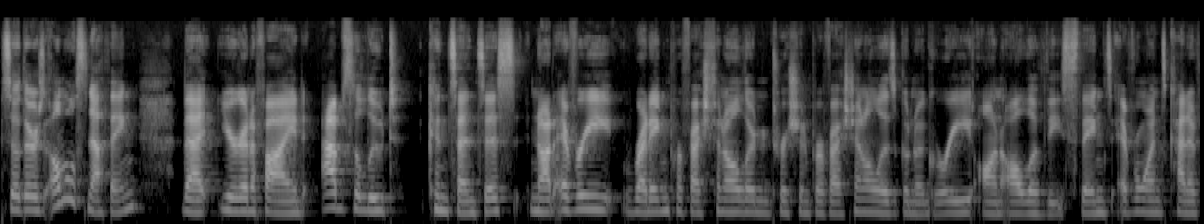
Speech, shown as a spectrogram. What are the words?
So there's almost nothing that you're going to find absolute consensus. Not every running professional or nutrition professional is going to agree on all of these things. Everyone's kind of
